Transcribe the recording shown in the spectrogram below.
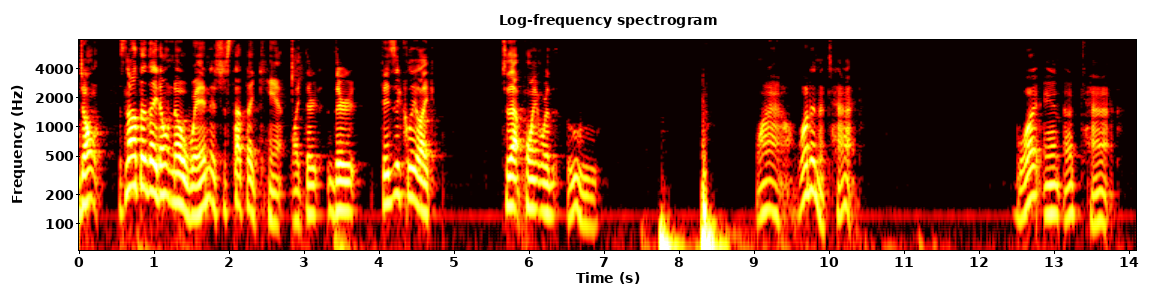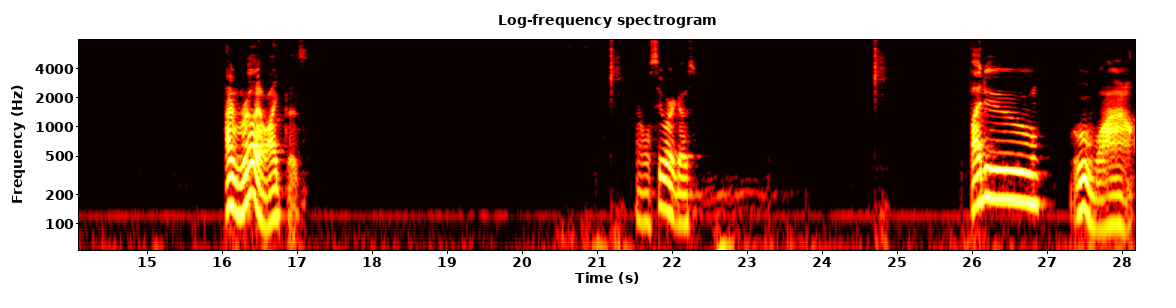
don't. It's not that they don't know when. It's just that they can't. Like they're they're physically like to that point where. The, ooh. Wow! What an attack! What an attack! I really like this. And we'll see where it goes. If I do... Ooh, wow.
